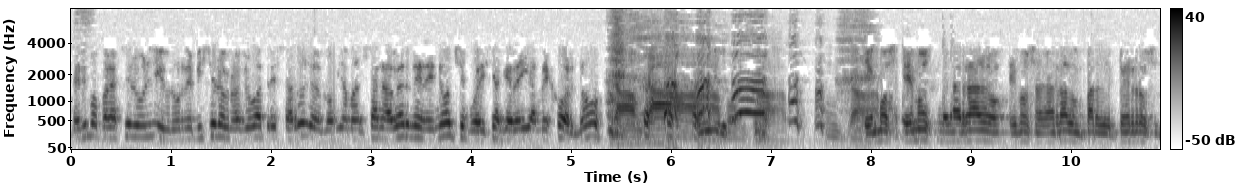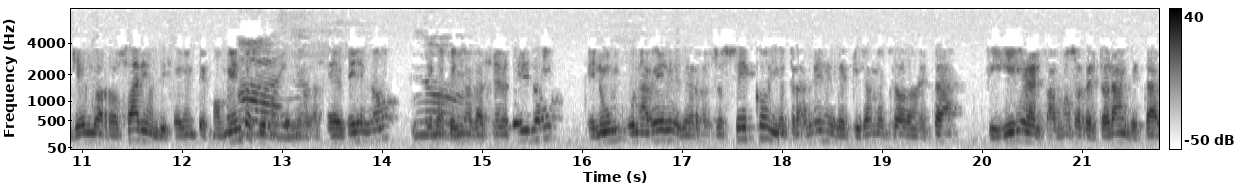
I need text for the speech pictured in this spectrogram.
tenemos para hacer un libro, un remisero que nos llevó a tres arroyos que comía manzana verde de noche porque decía que veía mejor, ¿no? No, un capo, un capo, un capo. Hemos, hemos agarrado, hemos agarrado un par de perros yendo a Rosario en diferentes momentos, Ay, hemos tenido no. que hacer dedo, No. hemos tenido que hacer dedo, en un, una vez desde Arroyo Seco y otra vez desde el kilómetro donde está Figuera, el famoso restaurante que está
